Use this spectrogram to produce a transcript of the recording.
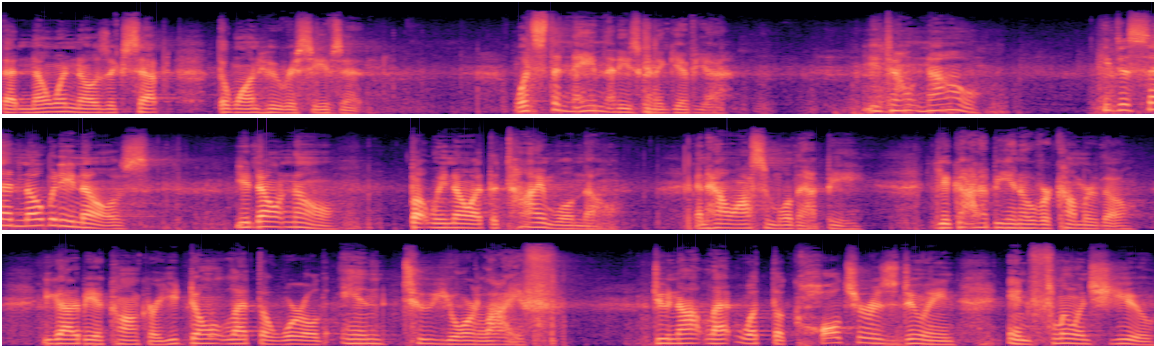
that no one knows except the one who receives it. What's the name that he's going to give you? You don't know. He just said nobody knows. You don't know. But we know at the time we'll know. And how awesome will that be? You got to be an overcomer, though. You got to be a conqueror. You don't let the world into your life. Do not let what the culture is doing influence you.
